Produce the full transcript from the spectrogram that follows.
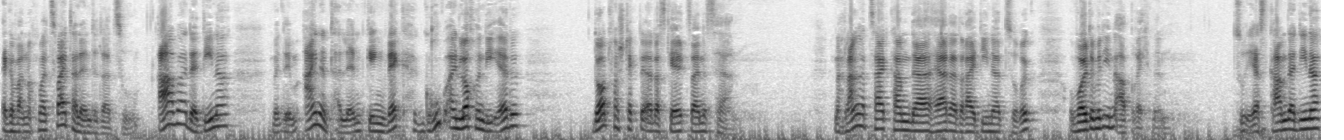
Er gewann nochmal zwei Talente dazu. Aber der Diener mit dem einen Talent ging weg, grub ein Loch in die Erde, dort versteckte er das Geld seines Herrn. Nach langer Zeit kam der Herr der drei Diener zurück und wollte mit ihnen abrechnen. Zuerst kam der Diener,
